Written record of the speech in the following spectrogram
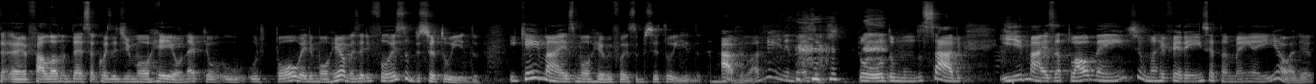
é, falando dessa coisa de morreu, né? Porque o, o, o Paul, ele morreu, mas ele foi substituído. E quem mais morreu e foi substituído? Avril Lavigne, né, gente? Todo mundo sabe. E mais atualmente, uma referência também aí, olha,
